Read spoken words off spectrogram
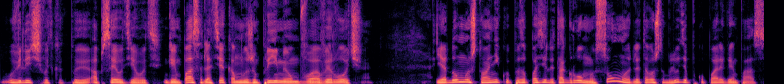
увеличивать, как бы, upsale делать Game Pass а для тех, кому нужен премиум в Overwatch. Я думаю, что они заплатили огромную сумму для того, чтобы люди покупали Game Pass,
